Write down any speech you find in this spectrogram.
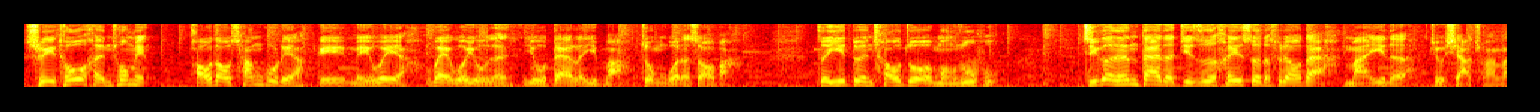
水头很聪明，跑到仓库里啊，给每位啊外国友人又带了一把中国的扫把。这一顿操作猛如虎。几个人带着几只黑色的塑料袋，满意的就下船了。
